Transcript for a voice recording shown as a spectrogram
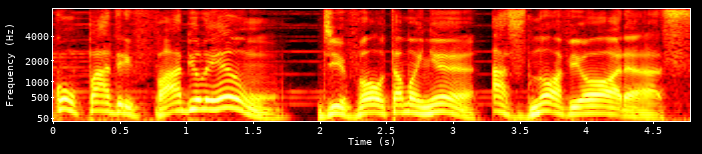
com o Padre Fábio Leão. De volta amanhã, às nove horas.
